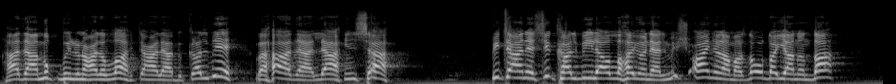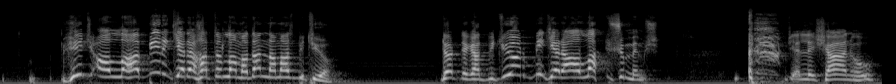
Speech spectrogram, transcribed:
Hâdâ mukbilun alallâhi teâlâ bi kalbi ve hâdâ lâ hinsâh. Bir tanesi kalbiyle Allah'a yönelmiş. Aynı namazda o da yanında hiç Allah'a bir kere hatırlamadan namaz bitiyor. Dört rekat bitiyor, bir kere Allah düşünmemiş. Celle şanuhu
